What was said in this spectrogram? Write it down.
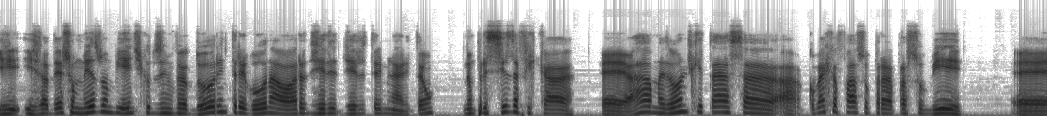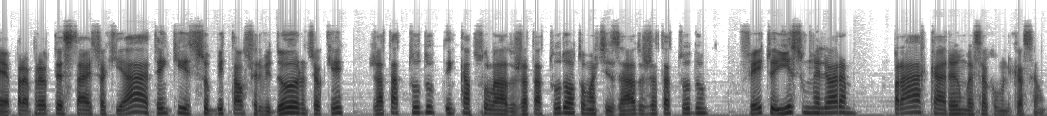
e, e, já deixa o mesmo ambiente que o desenvolvedor entregou na hora de ele, de ele terminar. Então, não precisa ficar, é, ah, mas onde que está essa, a, como é que eu faço para subir, é, para eu testar isso aqui? Ah, tem que subir tal servidor, não sei o quê. Já está tudo encapsulado, já está tudo automatizado, já está tudo feito e isso melhora pra caramba essa comunicação.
